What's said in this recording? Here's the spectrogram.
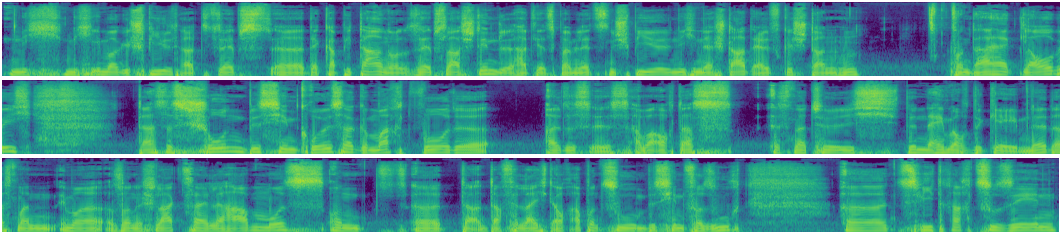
nicht, nicht immer gespielt hat. Selbst äh, der Kapitän oder selbst Lars Stindl hat jetzt beim letzten Spiel nicht in der Startelf gestanden. Von daher glaube ich, dass es schon ein bisschen größer gemacht wurde, als es ist. Aber auch das ist natürlich the name of the game, ne? dass man immer so eine Schlagzeile haben muss und äh, da, da vielleicht auch ab und zu ein bisschen versucht, äh, Zwietracht zu sehen.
